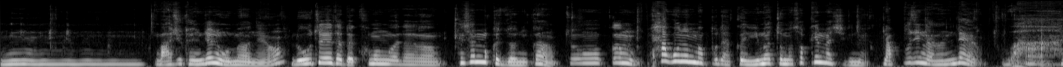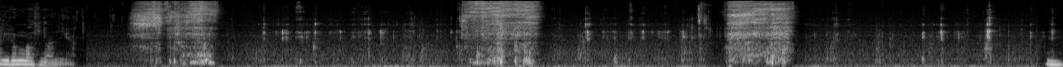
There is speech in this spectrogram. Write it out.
음, 맛이 굉장히 오묘하네요. 로제에다 매콤한 거에다가 해산물까지 넣으니까 조금 확 오는 맛보다 약간 이맛좀 섞인 맛이긴 해요. 나쁘진 않은데, 와, 이런 맛은 아니야. 음.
